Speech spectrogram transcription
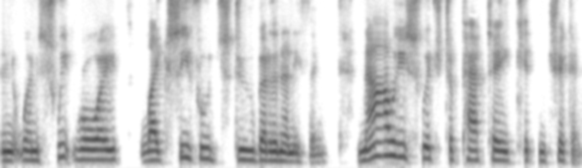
when Sweet Roy liked seafood stew better than anything. Now he switched to pate kitten chicken.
